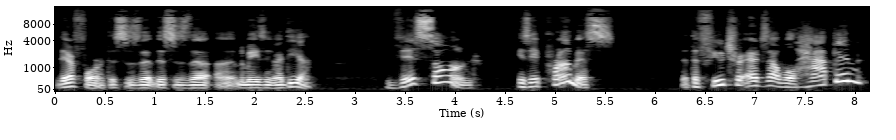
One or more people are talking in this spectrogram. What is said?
Therefore, this is a, this is a, uh, an amazing idea This song is a promise that the future exile will happen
